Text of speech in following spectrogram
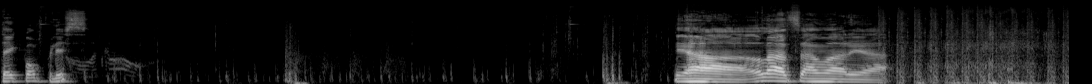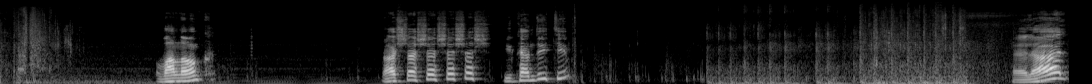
Take bomb please. Ya ulan sen var ya. One long. Rush rush rush rush rush. You can do it team. Helal.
